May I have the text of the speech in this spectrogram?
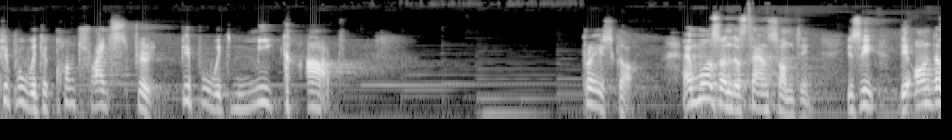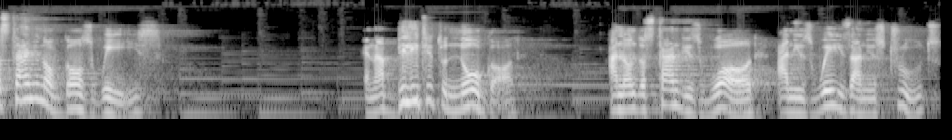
People with a contrite spirit, people with meek heart. Praise God. And must understand something. You see, the understanding of God's ways, an ability to know God and understand His word and His ways and His truths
